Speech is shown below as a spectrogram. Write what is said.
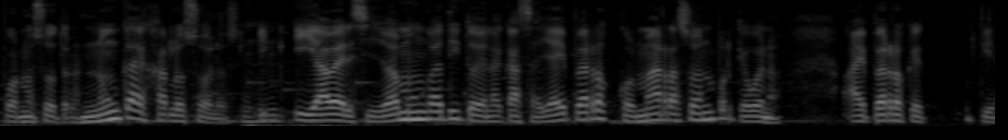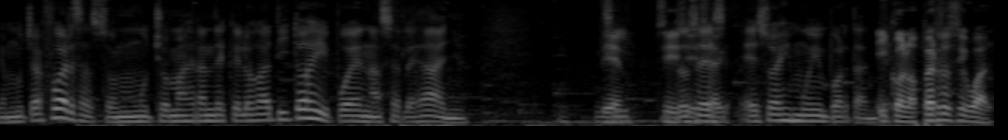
por nosotros, nunca dejarlos solos. y, a ver, si llevamos un gatito en la casa y hay perros, con más razón, porque bueno, hay perros que tienen mucha fuerza, son mucho más grandes que los gatitos y pueden hacerles daño. Bien, sí, entonces eso es muy importante. Y con los perros igual.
